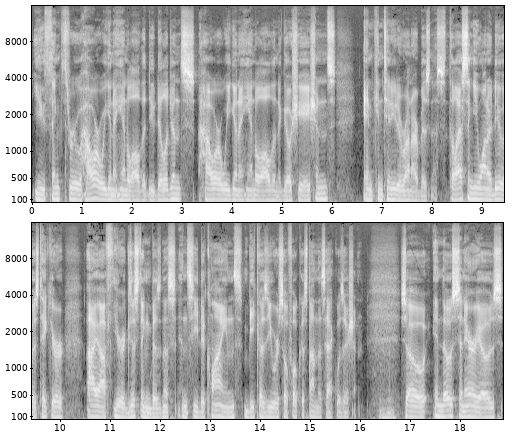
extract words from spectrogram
you think through how are we going to handle all the due diligence? How are we going to handle all the negotiations? and continue to run our business. The last thing you want to do is take your eye off your existing business and see declines because you were so focused on this acquisition. Mm-hmm. So, in those scenarios,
